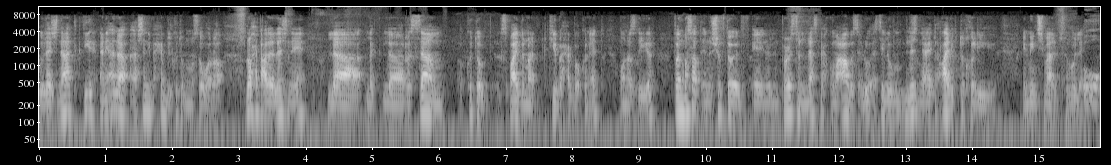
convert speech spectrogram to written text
ولجنات كتير. يعني أنا عشاني بحب الكتب المصورة رحت على لجنة ل... ل... لرسام كتب سبايدر مان كتير بحبه كنت وأنا صغير. فانبسطت إنه شفته in person الناس بيحكوا معاه وبيسالوه أسئلة لجنه يعني عادي بتدخلي يمين شمال بسهولة. و...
